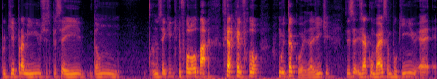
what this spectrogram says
porque para mim o XPCI, então, eu não sei o que, que ele falou lá. Será que ele falou muita coisa? A gente já conversa um pouquinho. É,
